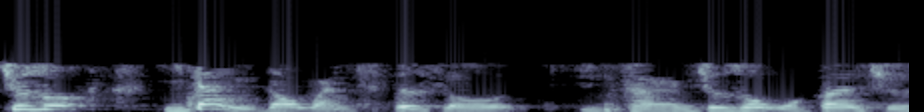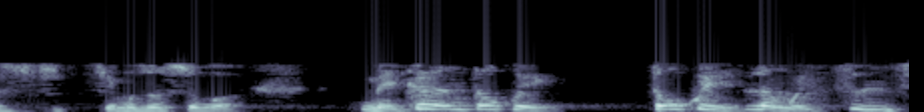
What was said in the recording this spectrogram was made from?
就是说一旦你到晚期的时候谈，就是说我刚才其实节目中说过，每个人都会都会认为自己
